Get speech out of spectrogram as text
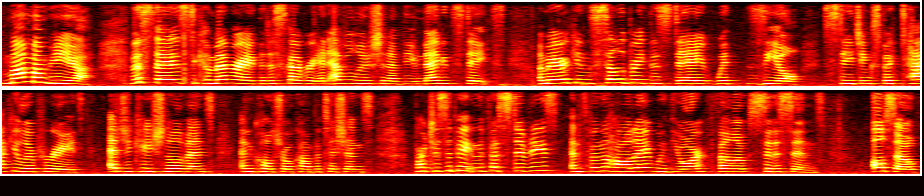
Mamma mia! This day is to commemorate the discovery and evolution of the United States. Americans celebrate this day with zeal, staging spectacular parades, educational events, and cultural competitions. Participate in the festivities and spend the holiday with your fellow citizens. Also,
